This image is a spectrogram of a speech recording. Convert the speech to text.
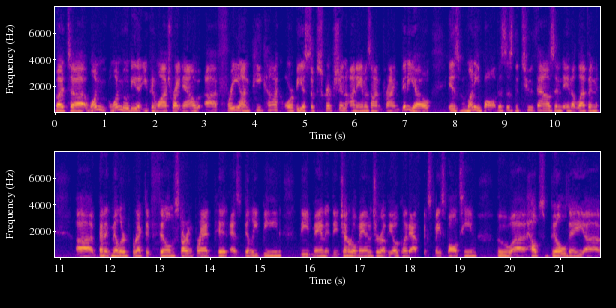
But uh, one one movie that you can watch right now, uh, free on Peacock or via subscription on Amazon Prime Video, is Moneyball. This is the 2011 uh, Bennett Miller directed film starring Brad Pitt as Billy Beane, the man, the general manager of the Oakland Athletics baseball team, who uh, helps build a, uh,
